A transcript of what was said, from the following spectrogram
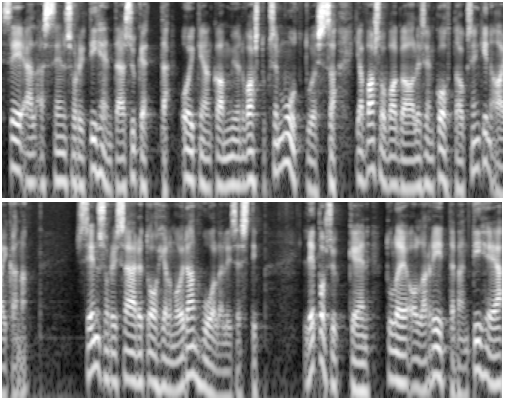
CLS-sensori tihentää sykettä oikean kammion vastuksen muuttuessa ja vasovagaalisen kohtauksenkin aikana. Sensorisäädöt ohjelmoidaan huolellisesti. Leposykkeen tulee olla riittävän tiheä,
